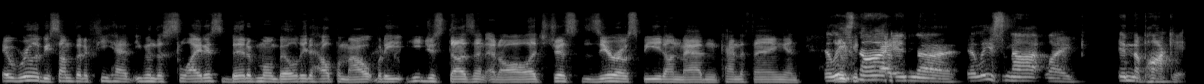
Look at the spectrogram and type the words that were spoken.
it would really be something if he had even the slightest bit of mobility to help him out, but he he just doesn't at all. It's just zero speed on Madden kind of thing, and at least not in the at least not like in the pocket.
